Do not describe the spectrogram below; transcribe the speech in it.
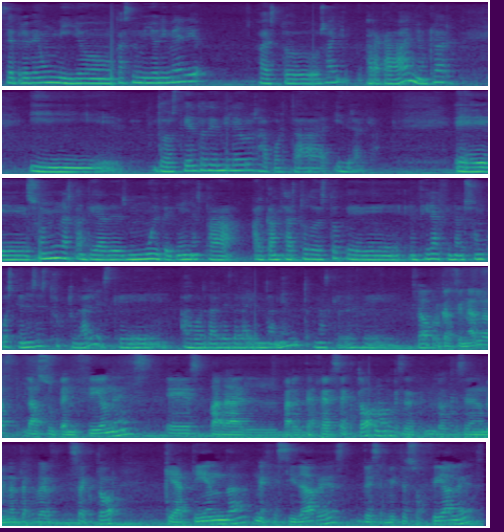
se prevé un millón, casi un millón y medio para estos años, para cada año, claro. Y 210.000 euros aporta Hidralia. Eh, son unas cantidades muy pequeñas para alcanzar todo esto que, en fin, al final son cuestiones estructurales que abordar desde el ayuntamiento, más que desde... Claro, porque al final las, las subvenciones es para el, para el tercer sector, ¿no? lo, que se, lo que se denomina el tercer sector, que atienda necesidades de servicios sociales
